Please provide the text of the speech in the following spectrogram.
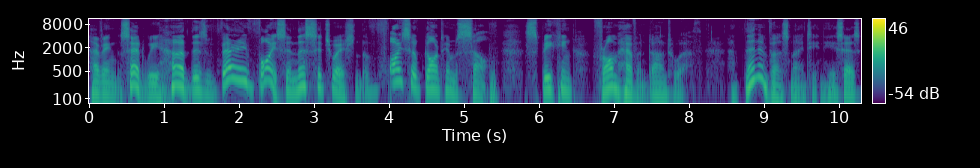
having said, We heard this very voice in this situation, the voice of God Himself speaking from heaven down to earth. And then in verse 19, he says,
